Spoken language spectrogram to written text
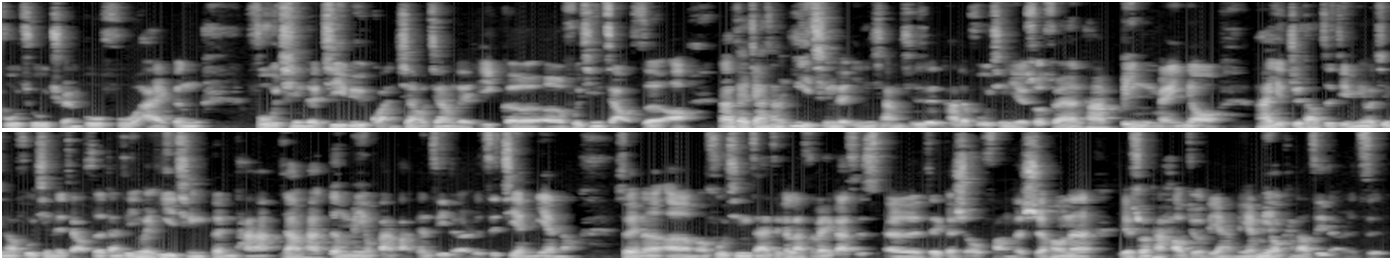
付出全部父爱跟父亲的纪律管教这样的一个呃父亲角色啊。那再加上疫情的影响，其实他的父亲也说，虽然他并没有。他也知道自己没有尽到父亲的角色，但是因为疫情，更他让他更没有办法跟自己的儿子见面了。所以呢，呃，父亲在这个拉斯维加斯呃这个受访的时候呢，也说他好久两年没有看到自己的儿子。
